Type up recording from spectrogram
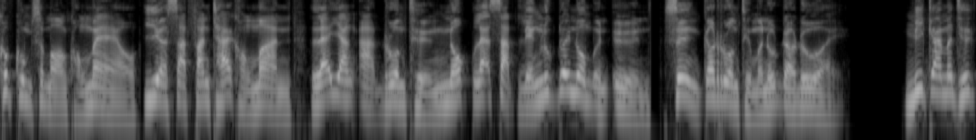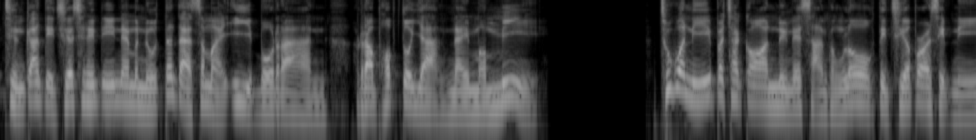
ควบคุมสมองของแมว เหยื่อสัตว์ฟันแท้ของมัน และยังอาจรวมถึงนกและสัตว์เลี้ยงลูกด้วยนมอื่น ๆ ซึ่งก็รวมถึงมนุษย์เราด้วย มีการบันทึกถึงการติดเชื้อชนิดนี้ในมนุษย์ตั้งแต่สมัยอียิปต์โบราณ เราพบตัวอย่างในมัมมี่ทุกวันนี้ประชากรหนึ่งในสามของโลกติดเชื้อปรสิตนี้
